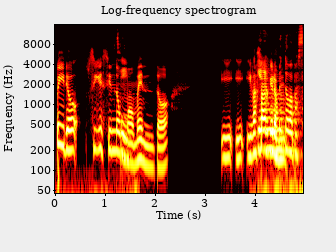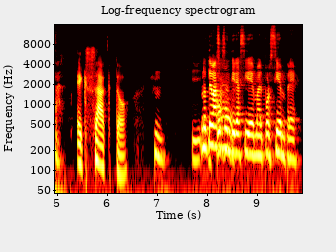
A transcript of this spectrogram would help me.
pero sigue siendo Sí. un momento. Y, y, y vas Y a ver algún que los... momento va a pasar. Exacto. Y, No te vas a sentir así de mal por siempre.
